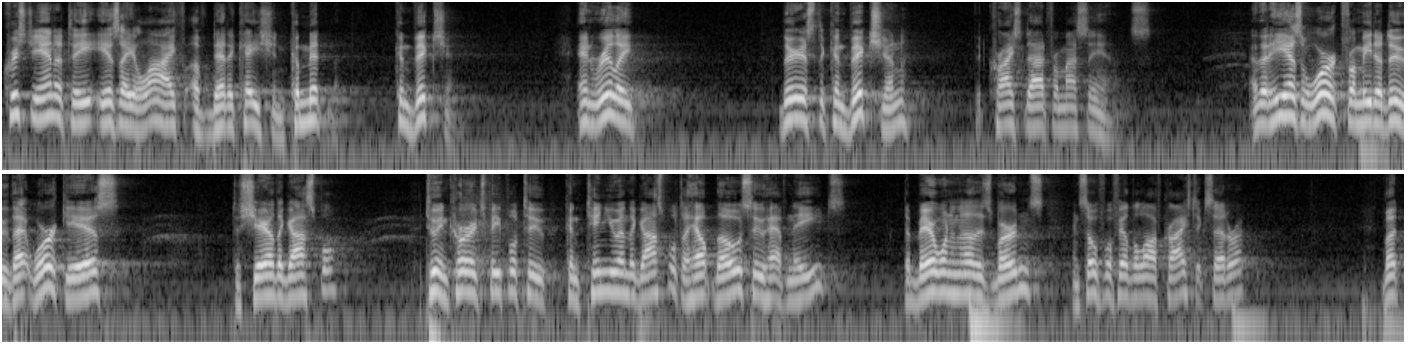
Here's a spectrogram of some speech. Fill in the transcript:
Christianity is a life of dedication, commitment, conviction. And really, there is the conviction that Christ died for my sins and that He has a work for me to do. That work is to share the gospel, to encourage people to continue in the gospel, to help those who have needs, to bear one another's burdens, and so fulfill the law of Christ, etc. But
